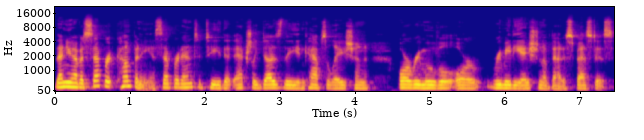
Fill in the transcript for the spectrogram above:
Then you have a separate company, a separate entity that actually does the encapsulation or removal or remediation of that asbestos.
